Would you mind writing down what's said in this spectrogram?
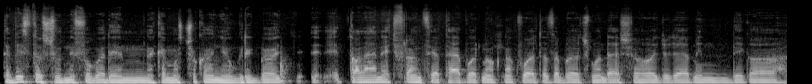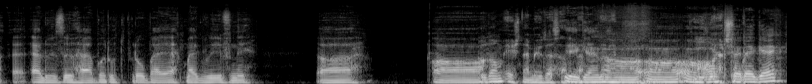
te biztos tudni fogod, én nekem most csak annyi ugrik be, hogy talán egy francia tábornoknak volt az a bölcsmondása, hogy ugye mindig a előző háborút próbálják megvívni. A, a, Tudom, és nem jut eszembe. Igen, a, a, a hadseregek,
